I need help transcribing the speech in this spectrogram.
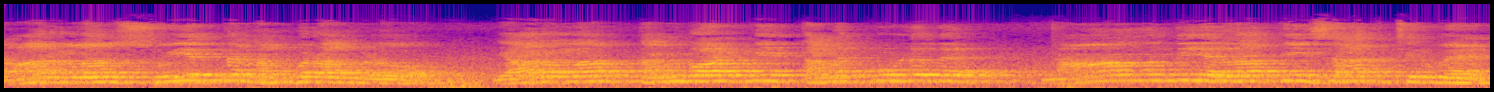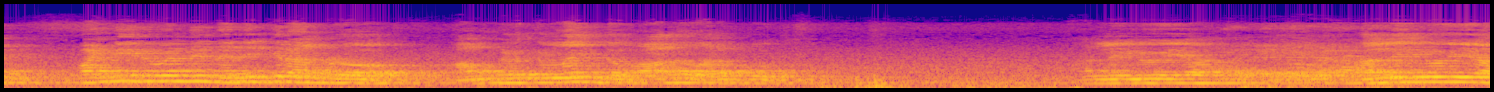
யாரெல்லாம் சுயத்தை நம்புறாங்களோ யாரெல்லாம் தன் வாழ்க்கை தனக்கு உள்ளதை நான் வந்து எல்லாத்தையும் சாதிச்சிருவேன். பண்ணிடுவேன்னு நினைக்கிறாங்களோ அவங்களுக்கெல்லாம் இந்த வாதம் வரப்போகுது. அல்லேலூயா. அல்லேலூயா.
